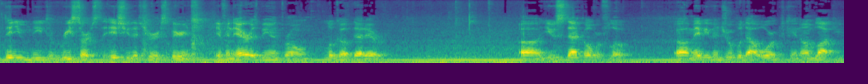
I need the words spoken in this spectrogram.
then you need to research the issue that you're experiencing. If an error is being thrown, look up that error. Uh, use Stack Overflow. Uh, maybe even Drupal.org can unblock you.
